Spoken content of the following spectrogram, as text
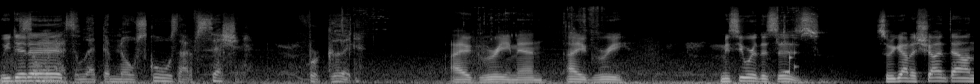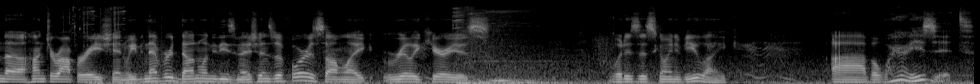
We did Someone it. has to let them know school's out of session. For good. I agree, man. I agree. Let me see where this is. So we gotta shut down the hunter operation. We've never done one of these missions before, so I'm like really curious. What is this going to be like? Uh, but where is it?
